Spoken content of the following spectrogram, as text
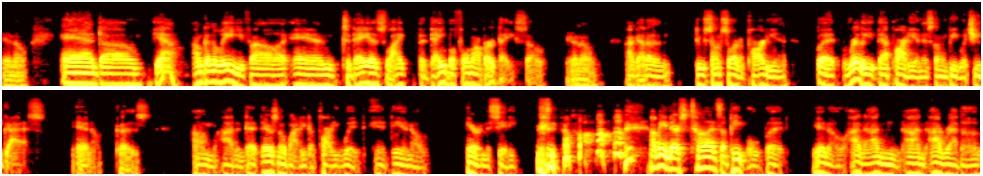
You know, and um, yeah, I'm gonna leave. Uh, and today is like the day before my birthday, so you know, I gotta do some sort of partying. But really, that partying is gonna be with you guys. You know, because um, I that there's nobody to party with, you know, here in the city. I mean, there's tons of people, but you know, I I I I'd rather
